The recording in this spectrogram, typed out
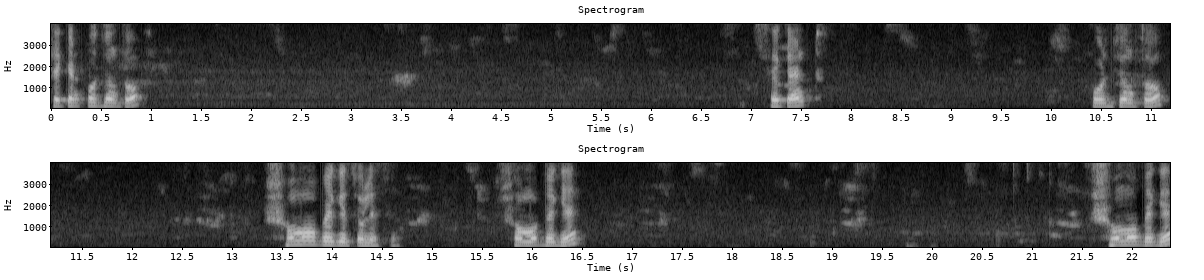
সেকেন্ড পর্যন্ত সেকেন্ড পর্যন্ত সমবেগে চলেছে। সমবেগে সমবেগে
